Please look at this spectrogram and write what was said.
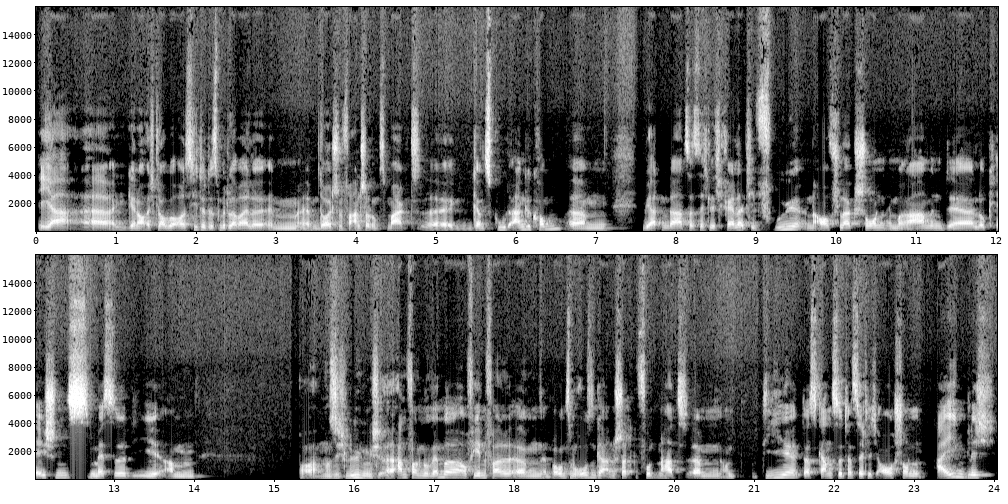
Ja, äh, genau. Ich glaube, All Seated ist mittlerweile im, im deutschen Veranstaltungsmarkt äh, ganz gut angekommen. Ähm, wir hatten da tatsächlich relativ früh einen Aufschlag schon im Rahmen der Locations-Messe, die am, boah, muss ich lügen, äh, Anfang November auf jeden Fall ähm, bei uns im Rosengarten stattgefunden hat ähm, und die das Ganze tatsächlich auch schon eigentlich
